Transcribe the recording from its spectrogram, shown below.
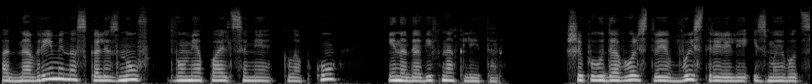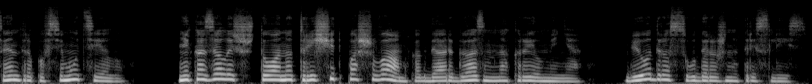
одновременно скользнув двумя пальцами к лобку и надавив на клитор. Шипы удовольствия выстрелили из моего центра по всему телу. Мне казалось, что оно трещит по швам, когда оргазм накрыл меня. Бедра судорожно тряслись.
